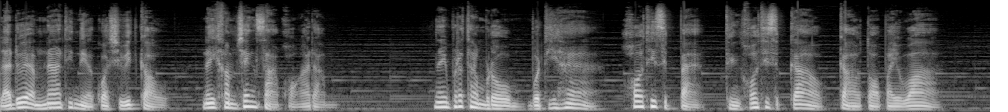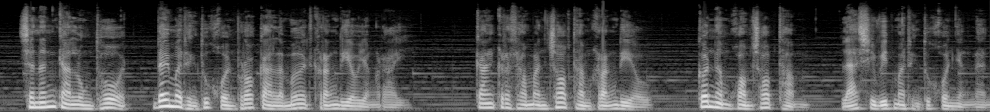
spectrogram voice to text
และด้วยอำนาจที่เหนือกว่าชีวิตเก่า ในคำแช่งสาปของอาดัม ในพระธรรมโรมบทที่ 5 ข้อที่ 18 ถึงข้อที่ 19 กล่าวต่อไปว่า ฉะนั้นการลงโทษได้มาถึงทุกคนเพราะการละเมิดครั้งเดียวอย่างไร การกระทำอันชอบธรรมครั้งเดียว ก็นำความชอบธรรมและชีวิตมาถึงทุกคนอย่างนั้น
